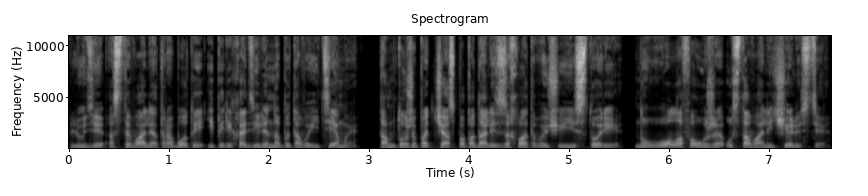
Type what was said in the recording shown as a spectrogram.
Люди остывали от работы и переходили на бытовые темы. Там тоже подчас попадались захватывающие истории, но у Олафа уже уставали челюсти.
